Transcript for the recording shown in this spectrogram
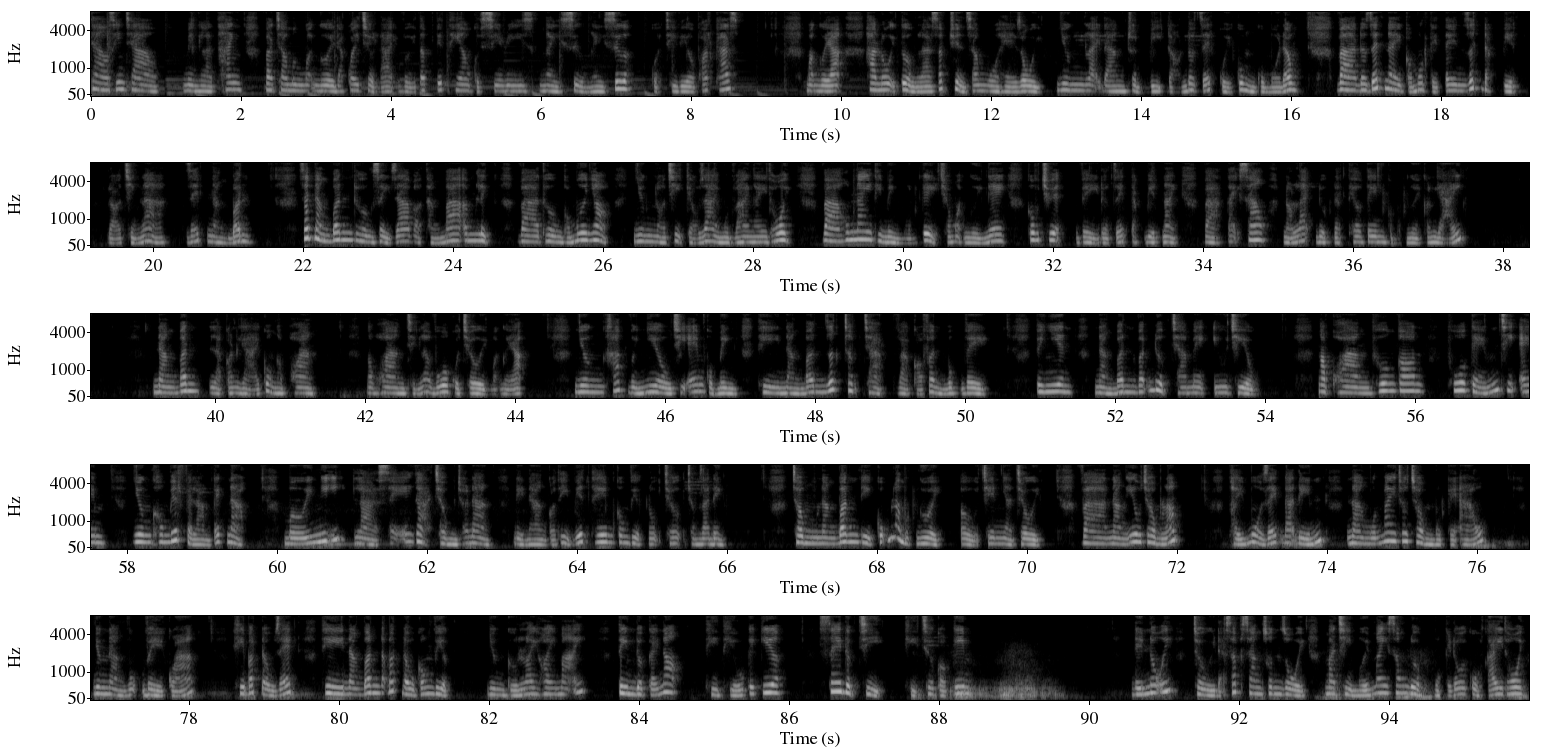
chào, xin chào. Mình là Thanh và chào mừng mọi người đã quay trở lại với tập tiếp theo của series Ngày sử ngày xưa của TVO Podcast. Mọi người ạ, Hà Nội tưởng là sắp chuyển sang mùa hè rồi nhưng lại đang chuẩn bị đón đợt rét cuối cùng của mùa đông. Và đợt rét này có một cái tên rất đặc biệt, đó chính là rét nàng bân. Rét nàng bân thường xảy ra vào tháng 3 âm lịch và thường có mưa nhỏ, nhưng nó chỉ kéo dài một vài ngày thôi. Và hôm nay thì mình muốn kể cho mọi người nghe câu chuyện về đợt rét đặc biệt này và tại sao nó lại được đặt theo tên của một người con gái. Nàng Bân là con gái của Ngọc Hoàng. Ngọc Hoàng chính là vua của trời, mọi người ạ. Nhưng khác với nhiều chị em của mình thì nàng Bân rất chậm chạp và có phần vụng về. Tuy nhiên, nàng Bân vẫn được cha mẹ yêu chiều. Ngọc Hoàng thương con, thua kém chị em nhưng không biết phải làm cách nào mới nghĩ là sẽ gả chồng cho nàng để nàng có thể biết thêm công việc nội trợ trong gia đình. Chồng nàng Bân thì cũng là một người ở trên nhà trời và nàng yêu chồng lắm. Thấy mùa rét đã đến, nàng muốn may cho chồng một cái áo. Nhưng nàng vụng về quá. Khi bắt đầu rét thì nàng Bân đã bắt đầu công việc, nhưng cứ loay hoay mãi, tìm được cái nọ thì thiếu cái kia, xe được chỉ thì chưa có kim. Đến nỗi trời đã sắp sang xuân rồi mà chỉ mới may xong được một cái đôi cổ tay thôi.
